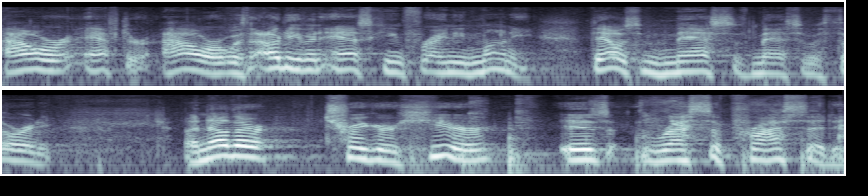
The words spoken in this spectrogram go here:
hour after hour without even asking for any money. That was massive, massive authority. Another trigger here is reciprocity.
